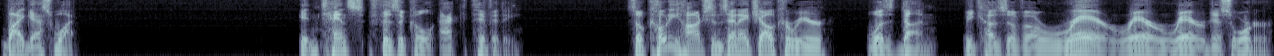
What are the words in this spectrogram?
by guess what? Intense physical activity. So Cody Hodgson's NHL career was done because of a rare, rare, rare disorder.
